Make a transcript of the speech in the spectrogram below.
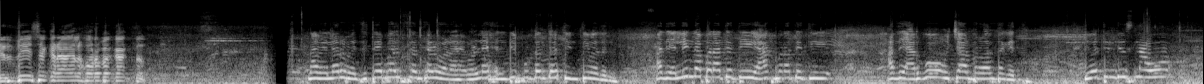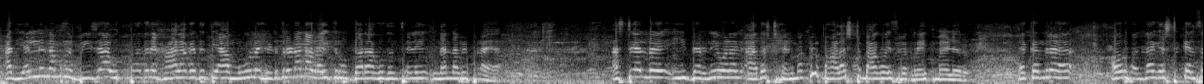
ನಿರ್ದೇಶಕರಾಗಲಿ ಹೊರಬೇಕಾಗ್ತದೆ. ನಾವೆಲ್ಲರೂ ವೆಜಿಟೇಬಲ್ಸ್ ಅಂತ ಹೇಳಿ ಒಳ್ಳೆ ಹೆಲ್ದಿ ಫುಡ್ ಅಂತ ತಿಂತೀವಿ ಅದನ್ನು. ಅದು ಎಲ್ಲಿಂದ ಬರತೈತಿ, ಯಾಕೆ ಬರತೈತಿ, ಅದು ಯಾರಿಗೂ ವಿಚಾರ ಬರವಲ್ತಾಗೈತಿ ಇವತ್ತಿನ ದಿವಸ ನಾವು ಅದು ಎಲ್ಲಿ ನಮ್ಗೆ ಬೀಜ ಉತ್ಪಾದನೆ ಹಾಳಾಗತೈತಿ, ಆ ಮೂಲ ಹಿಡಿದ್ರೆ ನಾವು ರೈತರು ಉದ್ಧಾರ ಆಗೋದು ಅಂತ ಹೇಳಿ ನನ್ನ ಅಭಿಪ್ರಾಯ. ಅಷ್ಟೇ ಅಲ್ಲದೆ ಈ ಧರಣಿ ಒಳಗೆ ಆದಷ್ಟು ಹೆಣ್ಮಕ್ಳು ಬಹಳಷ್ಟು ಭಾಗವಹಿಸ್ಬೇಕು ರೈತ ಮಹಿಳೆಯರು. ಯಾಕಂದ್ರೆ ಅವ್ರು ಹೊಲದಾಗ ಎಷ್ಟು ಕೆಲಸ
